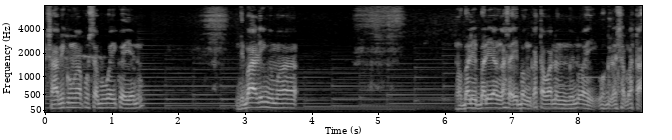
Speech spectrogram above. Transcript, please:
Sabi ko nga po sa buhay ko ay ano, di baling yung mga mabali-balian ka sa ibang katawan ng ano ay wag lang sa mata.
